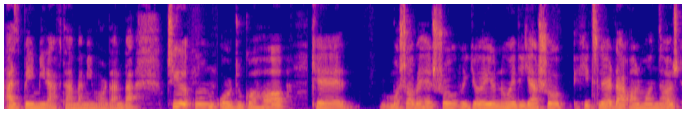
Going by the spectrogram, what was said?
از بین می‌رفتن و میمردن. و توی اون اردوگاه ها که مشابهش رو یا نوع دیگرش رو هیتلر در آلمان داشت.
